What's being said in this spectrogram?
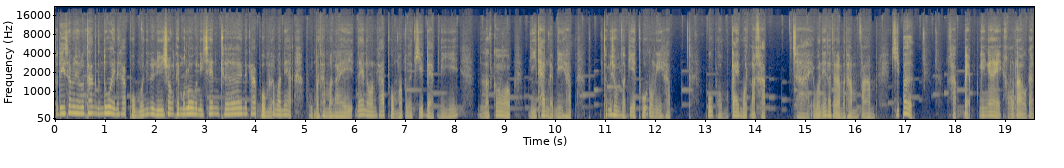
สวัสดีท่านผู้ชมทุกท่านกันด้วยนะครับผมวันนี้เราอยู่ในช่องเทมโมโลกันอีกเช่นเคยนะครับผมแล้ววันเนี้ยผมมาทำอะไรแน่นอนครับ ผมมาเปิดคลิปแบบนี้ แล้วก็มีแท่นแบบนี้ครับท่านผู้ชมสังเกตพลุตรงนี้ครับพลุผมใกล้หมดแล้วครับ ใช่วันนี้เราจะมาทำฟาร์มคีเปอร์ครับแบบง่ายๆของเรากัน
